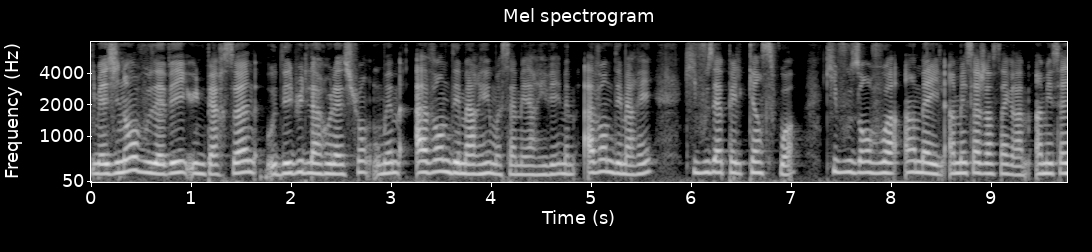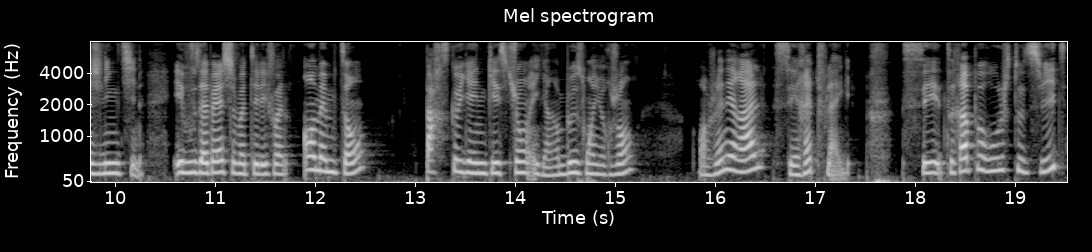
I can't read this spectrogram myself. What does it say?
Imaginons, vous avez une personne au début de la relation ou même avant de démarrer, moi ça m'est arrivé, même avant de démarrer, qui vous appelle 15 fois, qui vous envoie un mail, un message Instagram, un message LinkedIn et vous appelle sur votre téléphone en même temps parce qu'il y a une question et il y a un besoin urgent en général, c'est red flag. c'est drapeau rouge tout de suite.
